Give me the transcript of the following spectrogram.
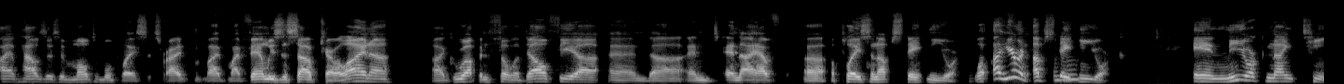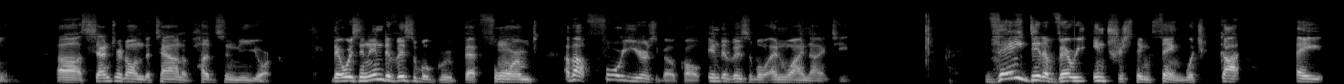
I have houses in multiple places, right? My my family's in South Carolina. I grew up in Philadelphia, and uh, and and I have uh, a place in upstate New York. Well, here in upstate mm-hmm. New York, in New York 19, uh, centered on the town of Hudson, New York, there was an indivisible group that formed about four years ago called Indivisible NY19. They did a very interesting thing, which got a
